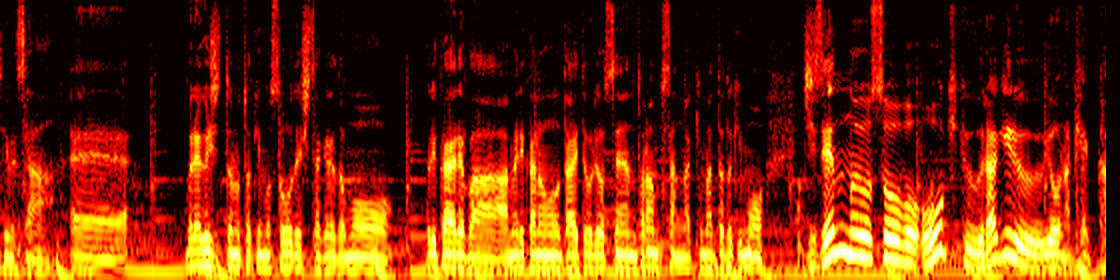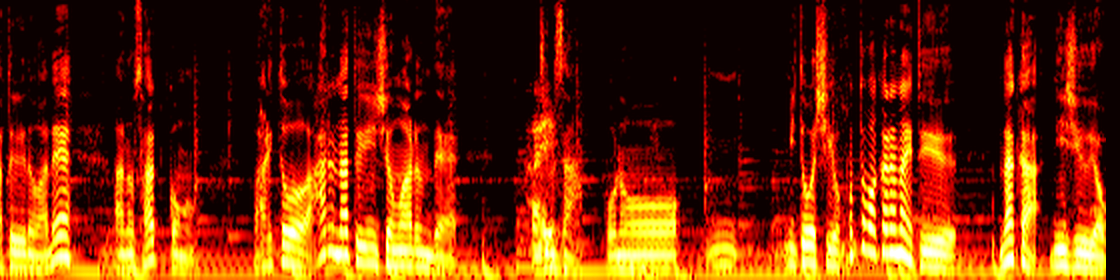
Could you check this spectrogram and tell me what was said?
ティムさん、えー、ブレグジットの時もそうでしたけれども振り返ればアメリカの大統領選トランプさんが決まった時も事前の予想を大きく裏切るような結果というのはねあの昨今割とあるなという印象もあるんで、はい、ティムさんこの見通し本当わからないという中24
